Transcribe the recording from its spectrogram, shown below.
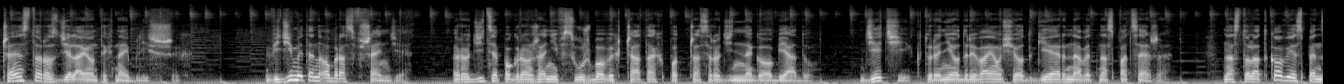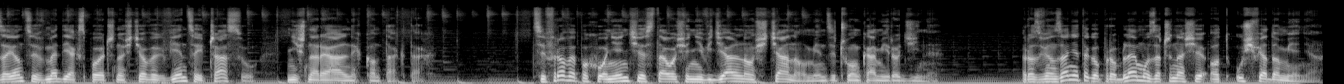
często rozdzielają tych najbliższych. Widzimy ten obraz wszędzie. Rodzice pogrążeni w służbowych czatach podczas rodzinnego obiadu. Dzieci, które nie odrywają się od gier nawet na spacerze. Nastolatkowie spędzający w mediach społecznościowych więcej czasu niż na realnych kontaktach. Cyfrowe pochłonięcie stało się niewidzialną ścianą między członkami rodziny. Rozwiązanie tego problemu zaczyna się od uświadomienia.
